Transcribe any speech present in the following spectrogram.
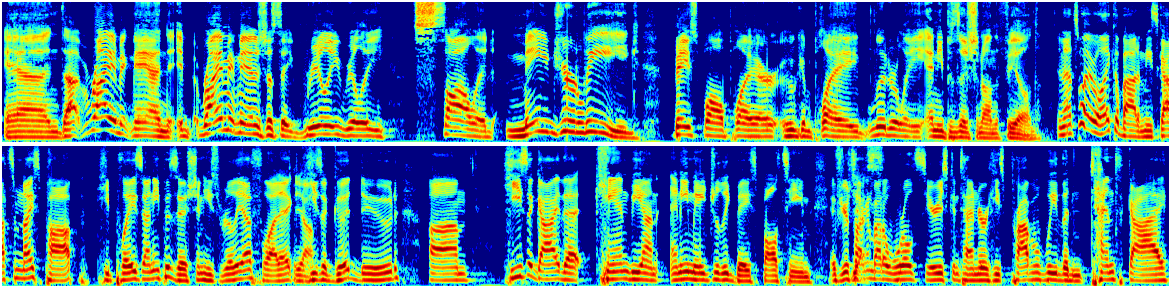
And uh, Ryan McMahon, it, Ryan McMahon is just a really, really solid major league baseball player who can play literally any position on the field. And that's what I like about him. He's got some nice pop. He plays any position. He's really athletic. Yeah. He's a good dude. Um, he's a guy that can be on any Major League Baseball team. If you're talking Yes. about a World Series contender, he's probably the 10th guy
